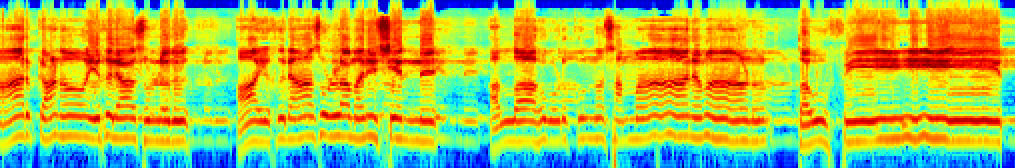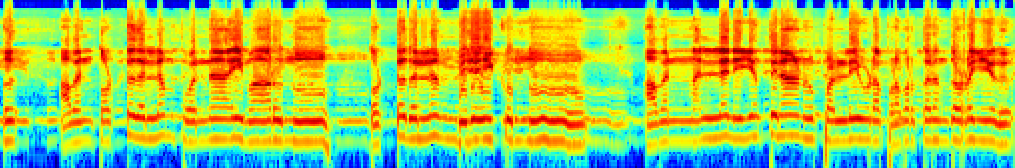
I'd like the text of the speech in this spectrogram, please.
ആർക്കാണോ ഇഖ്ലാസ് ഉള്ളത് ആ ഇഖ്ലാസ് ഉള്ള മനുഷ്യന് അള്ളാഹു കൊടുക്കുന്ന സമ്മാനമാണ്. തൗഫീഖ്. അവൻ തൊട്ടതെല്ലാം പൊന്നായി മാറുന്നു തൊട്ടതെല്ലാം വിജയിക്കുന്നു. അവൻ നല്ല നീയത്തിലാണ് പള്ളിയുടെ പ്രവർത്തനം തുടങ്ങിയത്.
